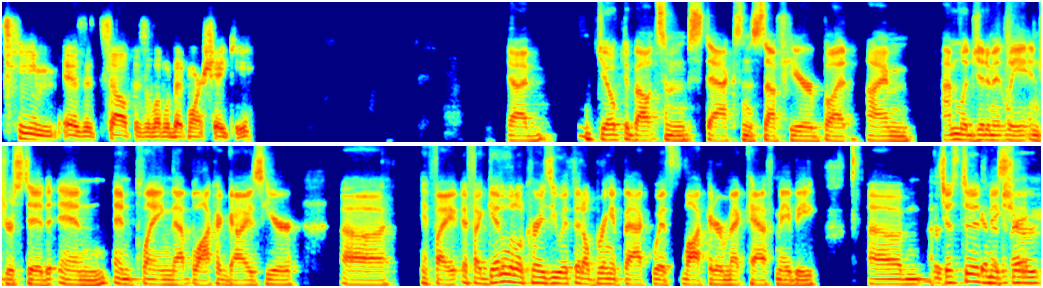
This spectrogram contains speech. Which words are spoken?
team is itself is a little bit more shaky. Yeah, I've joked about some stacks and stuff here, but I'm I'm legitimately interested in in playing that block of guys here. Uh, if I if I get a little crazy with it, I'll bring it back with Lockett or Metcalf maybe, um, just to make say, sure.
